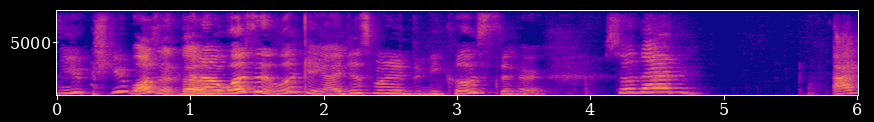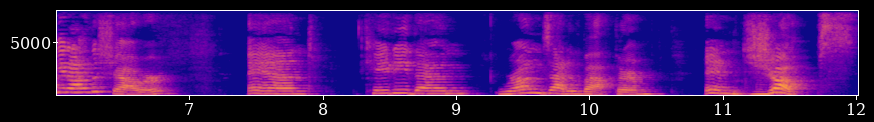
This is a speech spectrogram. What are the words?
you, she wasn't, though. And I wasn't looking. I just wanted to be close to her. So then I get out of the shower, and Katie then runs out of the bathroom and jumps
